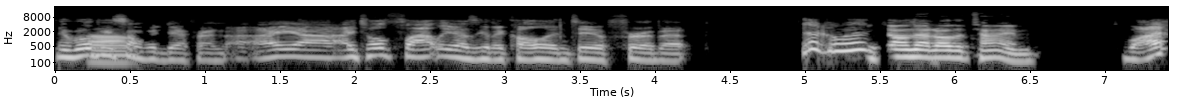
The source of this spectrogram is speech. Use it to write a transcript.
It will be Um, something different. I uh, I told Flatley I was gonna call in too for a bit. Yeah, go ahead. You tell him that all the time. What?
